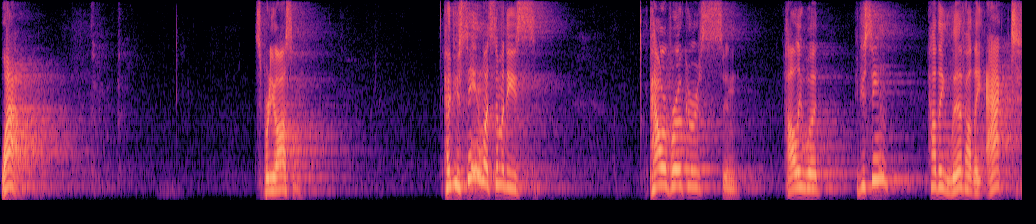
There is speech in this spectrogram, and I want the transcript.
Wow. It's pretty awesome. Have you seen what some of these power brokers in Hollywood, have you seen how they live, how they act,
